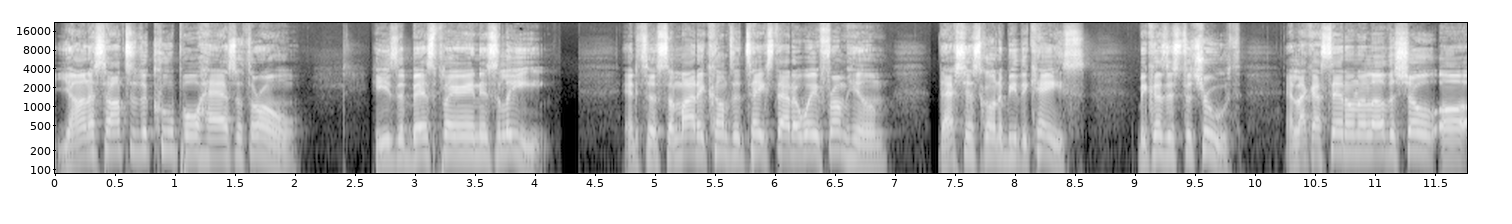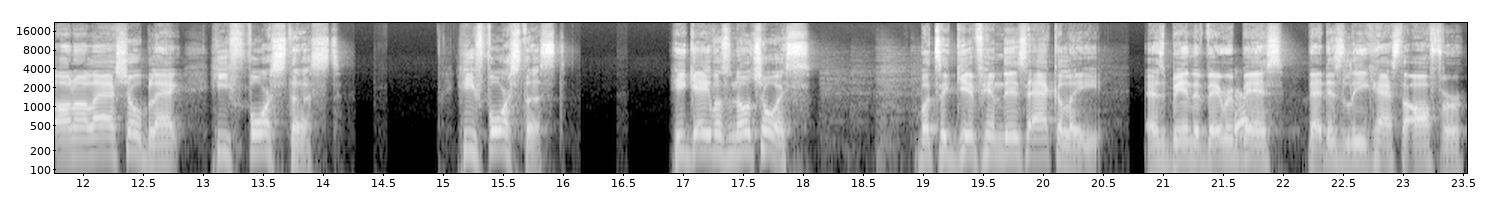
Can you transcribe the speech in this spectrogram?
Giannis Antetokounmpo has the throne. He's the best player in this league. And until somebody comes and takes that away from him, that's just going to be the case because it's the truth. And like I said on the other show, uh, on our last show, Black, he forced us. He forced us. He gave us no choice but to give him this accolade as being the very best that this league has to offer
